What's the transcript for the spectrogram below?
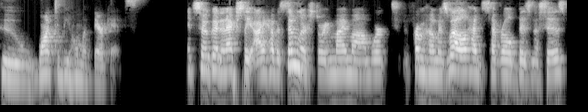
who want to be home with their kids. It's so good. And actually i have a similar story. My mom worked from home as well had several businesses.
